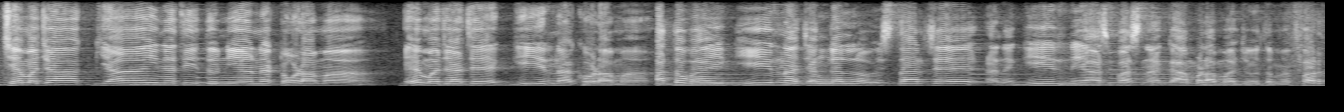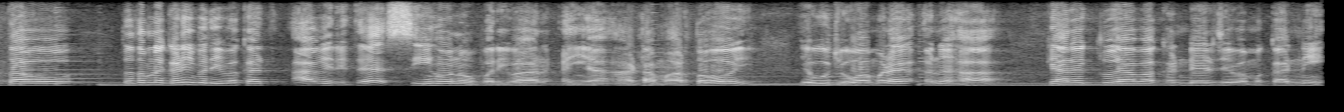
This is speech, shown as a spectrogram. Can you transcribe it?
જે મજા ક્યાંય નથી દુનિયાના ટોળામાં, એ મજા છે ગીરના ખોળામાં. આ તો ભાઈ, ગીરના જંગલનો વિસ્તાર છે અને ગીરની આસપાસના ગામડામાં જો તમે ફરતા હો, તો તમને ઘણી બધી વખત આવી રીતે સિંહોનો પરિવાર અહીંયા આંટા મારતો હોય એવું જોવા મળે અને હા, ક્યારેક તો આવા ખંડેર જેવા મકાનની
